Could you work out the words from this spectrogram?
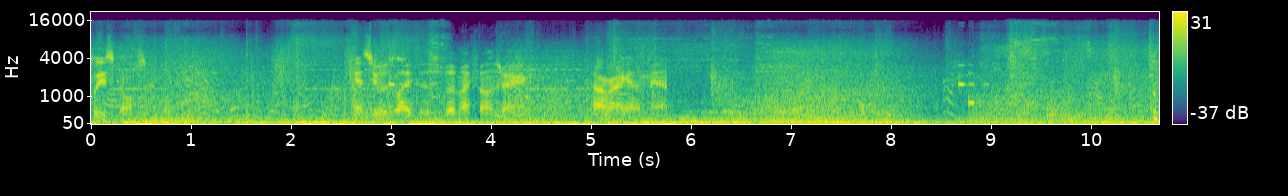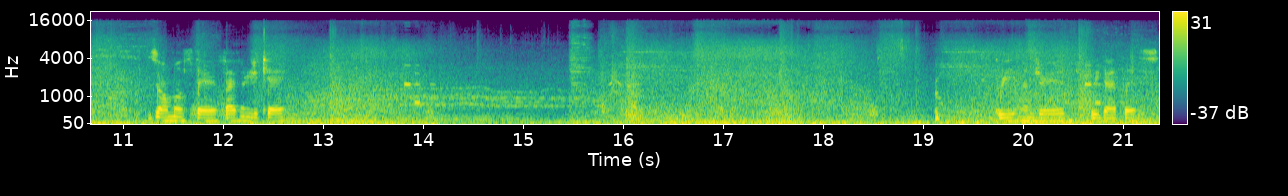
Please go. Can't see what his life is, but my phone's ringing. Oh, I got a man. He's almost there. 500k. Three hundred. We got this.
